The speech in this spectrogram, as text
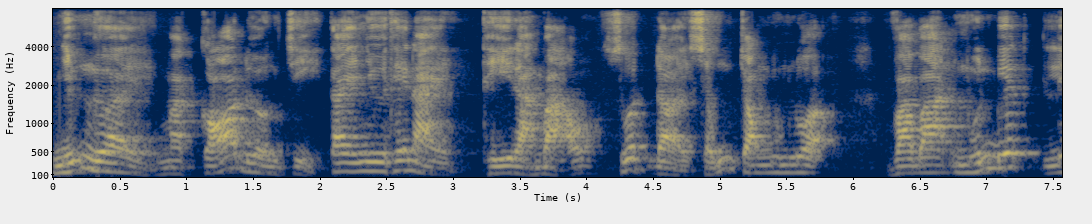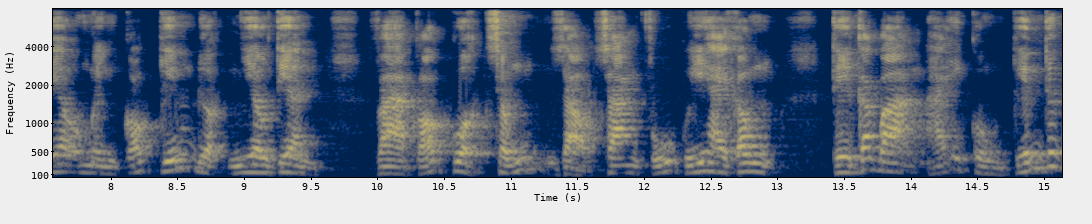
Những người mà có đường chỉ tay như thế này thì đảm bảo suốt đời sống trong nhung lụa và bạn muốn biết liệu mình có kiếm được nhiều tiền và có cuộc sống giàu sang phú quý hay không, thì các bạn hãy cùng kiến thức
